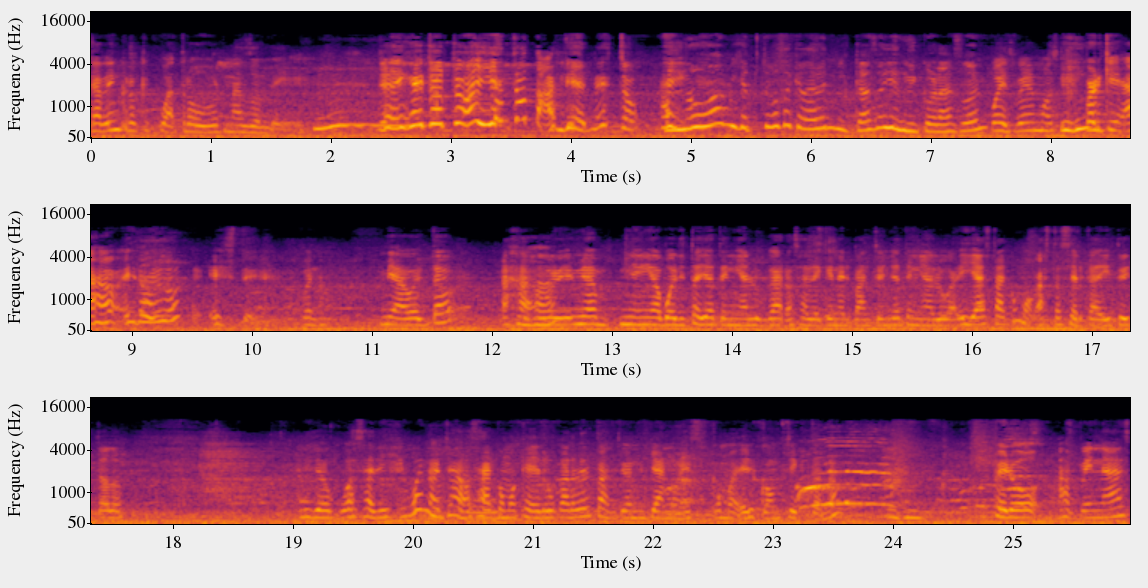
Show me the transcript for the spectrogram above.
caben creo que cuatro urnas donde... Yo dije, yo, yo, ay, esto también, esto. Ay, No, amiga, tú te vas a quedar en mi casa y en mi corazón. Pues vemos, porque ah, era algo, este, bueno, mi abuelita, ajá, mi- mi abuelita ya tenía lugar, o sea, de que en el panteón ya tenía lugar y ya está como hasta cercadito y todo. Y yo, o sea, dije, bueno, ya, o sea, como que el lugar del panteón ya no es como el conflicto, ¿no? Pero apenas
